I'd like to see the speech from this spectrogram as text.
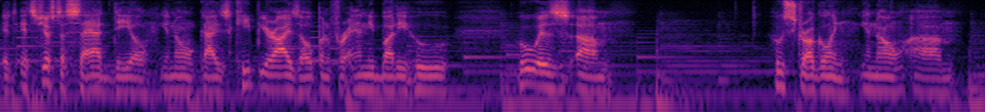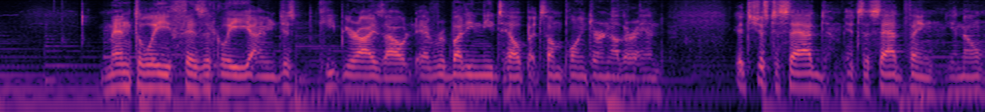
it, it's just a sad deal. You know, guys, keep your eyes open for anybody who who is um, who's struggling. You know, um, mentally, physically. I mean, just keep your eyes out. Everybody needs help at some point or another, and it's just a sad. It's a sad thing. You know.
